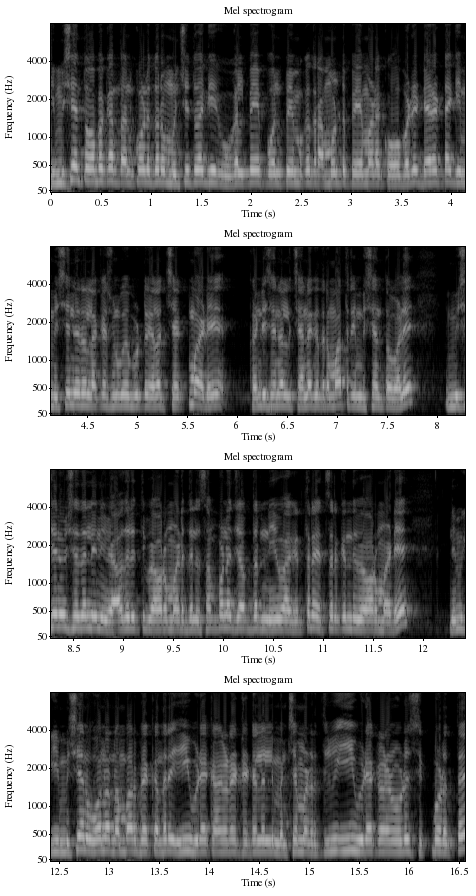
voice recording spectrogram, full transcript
ಈ ಮಿಷನ್ ತೊಗೋಬೇಕಂತ ಅನ್ಕೊಂಡಿದ್ರು ಮುಂಚಿತವಾಗಿ ಗೂಗಲ್ ಪೇ ಫೋನ್ ಪೇ ಮುಖಾಂತರ ಅಮೌಂಟ್ ಪೇ ಮಾಡಕ್ಕೆ ಹೋಗಬೇಡಿ. ಡೈರೆಕ್ಟಾಗಿ ಮಿಷನ್ ಇರೋ ಲೊಕೇಶನ್ಗೆ ಹೋಗ್ಬಿಟ್ಟು ಎಲ್ಲ ಚೆಕ್ ಮಾಡಿ ಕಂಡೀಷನ್ ಎಲ್ಲ ಚೆನ್ನಾಗಿದ್ರೆ ಮಾತ್ರ ಈ ಮಿಷನ್ ತೊಗೊಳ್ಳಿ. ಈ ಮಿಷನ್ ವಿಷಯದಲ್ಲಿ ನೀವು ಯಾವುದೇ ರೀತಿ ವ್ಯವಹಾರ ಮಾಡಿದಲ್ಲಿ ಸಂಪೂರ್ಣ ಜವಾಬ್ದಾರಿ ನೀವು ಆಗಿರ್ತಾರೆ ಎಚ್ಚರಿಕೆಯಿಂದ ವ್ಯವಹಾರ ಮಾಡಿ. ನಿಮಗೆ ಈ ಮಿಷನ್ ಓನರ್ ನಂಬರ್ ಬೇಕಂದ್ರೆ ಈ ವಿಡಿಯೋ ಕೆಳಗಡೆ ಡೀಟೇಲಲ್ಲಿ ಮೆನ್ಷನ್ ಮಾಡಿರ್ತೀವಿ. ಈ ವಿಡಿಯೋ ಕೆಳಗಡೆ ನೋಡಿ ಸಿಕ್ಬಿಡುತ್ತೆ.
